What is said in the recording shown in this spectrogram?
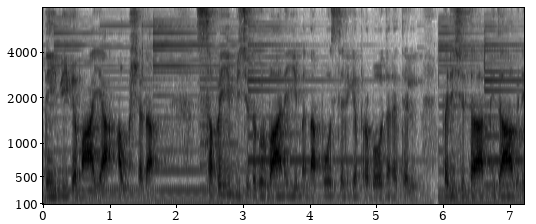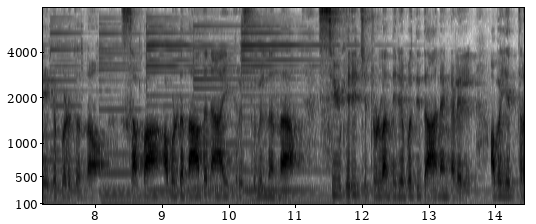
ദൈവികമായ ഔഷധം. സഭയും വിശുദ്ധ കുർബാനയും എന്ന അപ്പോസ്തലിക പ്രബോധനത്തിൽ പരിശുദ്ധ പിതാവ് രേഖപ്പെടുത്തുന്നു സഭ അവളുടെ നാഥനായി ക്രിസ്തുവിൽ നിന്ന് സ്വീകരിച്ചിട്ടുള്ള നിരവധി ദാനങ്ങളിൽ അവ എത്ര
